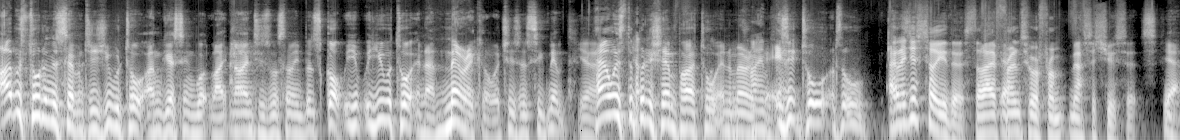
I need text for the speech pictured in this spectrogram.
I was taught in the 70s, you were taught, I'm guessing, what, like 90s or something, but Scott, you, you were taught in America, which is a significant. Yeah. How is the British Empire taught in America? times, Is it taught at all? Can I just tell you this? That I have friends who are from Massachusetts Yeah.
